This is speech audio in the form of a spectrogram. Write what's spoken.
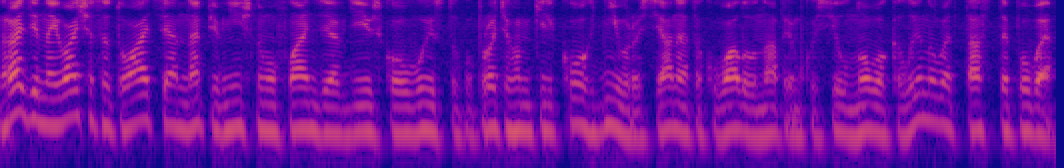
Наразі найважча ситуація на північному фланзі Авдіївського виступу. Протягом кількох днів росіяни атакували у напрямку сіл Новокалинове та Степове.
